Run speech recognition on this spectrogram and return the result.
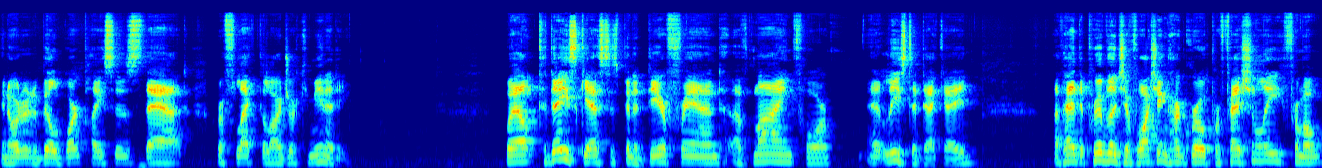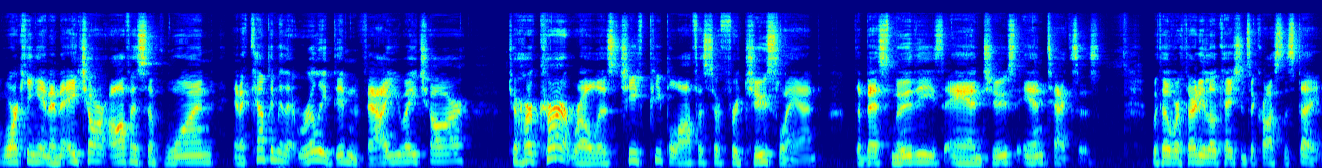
in order to build workplaces that reflect the larger community? Well, today's guest has been a dear friend of mine for at least a decade. I've had the privilege of watching her grow professionally from a, working in an HR office of one in a company that really didn't value HR to her current role as Chief People Officer for Juiceland, the best smoothies and juice in Texas, with over 30 locations across the state.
